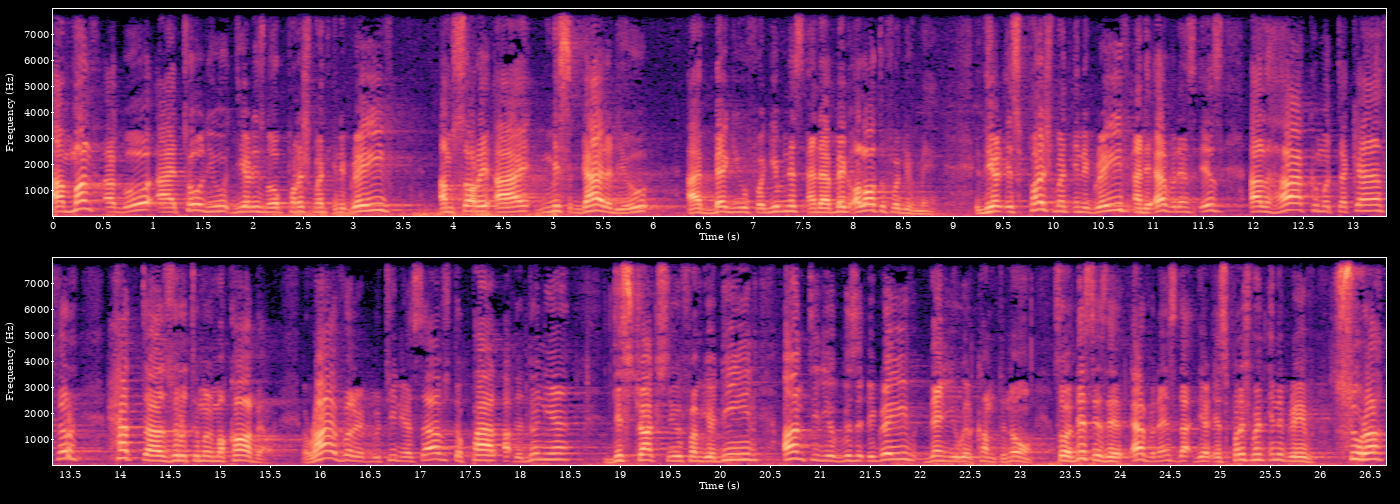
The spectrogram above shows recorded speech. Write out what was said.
a month ago, I told you there is no punishment in the grave. I'm sorry I misguided you. I beg you forgiveness and I beg Allah to forgive me. There is punishment in the grave, and the evidence is Al Hakum Hatta Zurtumul Maqabir. Rivalry between yourselves to pile up the dunya distracts you from your deen until you visit the grave, then you will come to know. So, this is the evidence that there is punishment in the grave. Surah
